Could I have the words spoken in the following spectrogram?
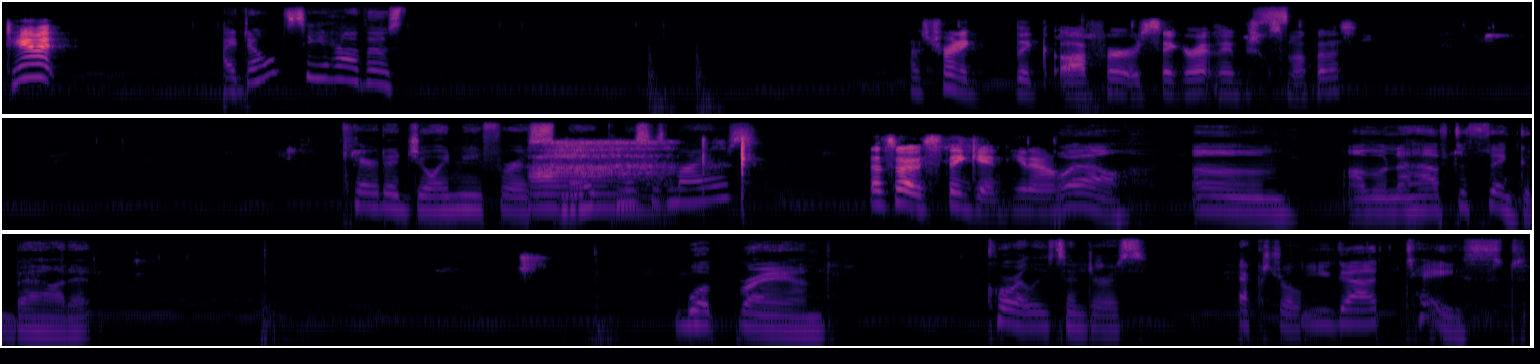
Damn it! I don't see how those. I was trying to like offer a cigarette. Maybe she'll smoke with us. Care to join me for a smoke, Mrs. Myers? That's what I was thinking. You know. Well, um, I'm gonna have to think about it. What brand? Corley Cinders. Extra. You got taste.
